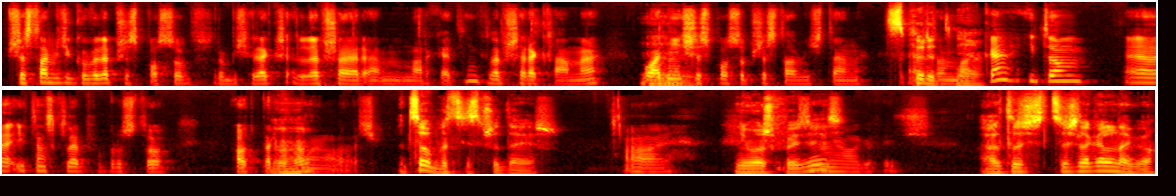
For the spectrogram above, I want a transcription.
przestawić go w lepszy sposób, zrobić lepszy, marketing, lepsze reklamy, ładniejszy Mm. sposób przedstawić ten, e, markę i, tą, e, i ten sklep po prostu odperformować. A Co obecnie sprzedajesz? Oj, Nie możesz powiedzieć? nie mogę powiedzieć. Ale to coś legalnego.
